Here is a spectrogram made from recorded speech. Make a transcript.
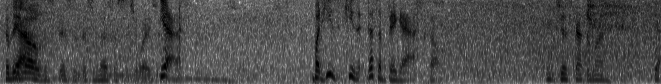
Because he Yeah. knows it's, it's, a, it's a mess of situation. yeah. But he's, he's, that's a big ask though. You just got the money. Yeah.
